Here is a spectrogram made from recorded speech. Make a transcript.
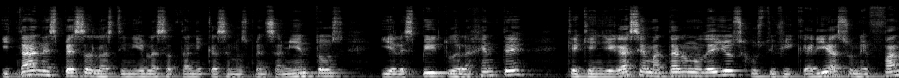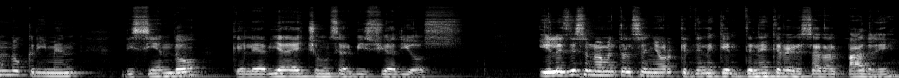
y tan espesas las tinieblas satánicas en los pensamientos y el espíritu de la gente, que quien llegase a matar a uno de ellos justificaría su nefando crimen, diciendo que le había hecho un servicio a Dios. Y les dice nuevamente el Señor que, tiene que tenía que regresar al Padre.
